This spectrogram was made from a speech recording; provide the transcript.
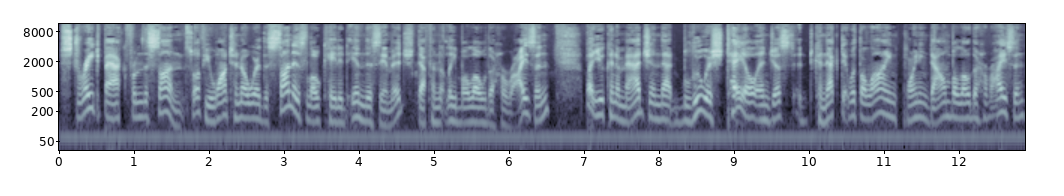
straight back from the sun. So if you want to know where the sun is located in this image, definitely below the horizon. But you can imagine that bluish tail and just connect it with a line pointing down below the horizon.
